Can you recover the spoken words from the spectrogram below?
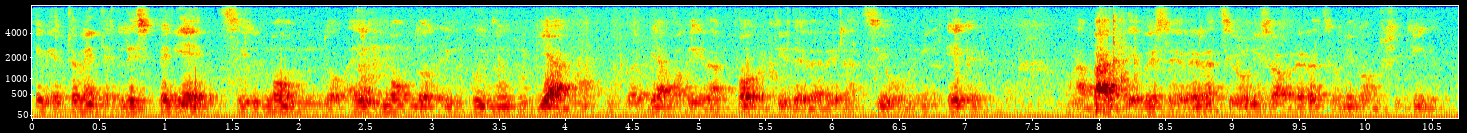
Evidentemente l'esperienza, il mondo è il mondo in cui noi viviamo, in cui abbiamo dei rapporti, delle relazioni e una parte di queste relazioni sono relazioni conoscitive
